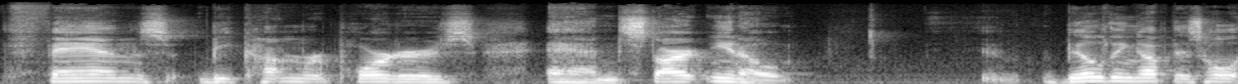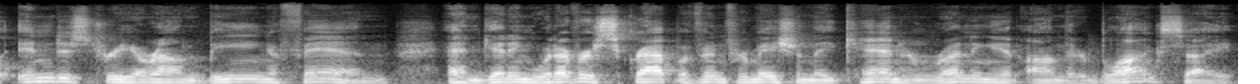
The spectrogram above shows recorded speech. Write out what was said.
fans become reporters and start, you know, building up this whole industry around being a fan and getting whatever scrap of information they can and running it on their blog site,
